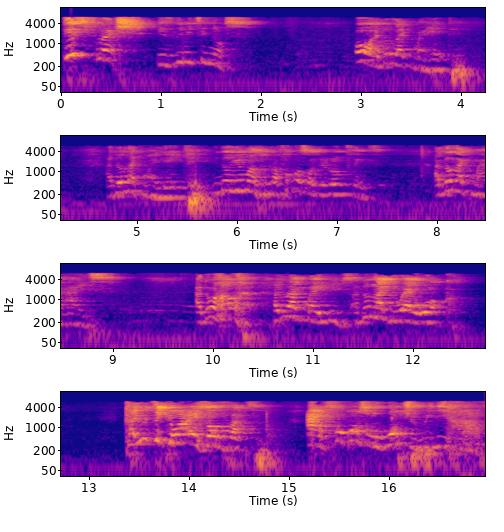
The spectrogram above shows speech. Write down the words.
This flesh is limiting us. Oh, I don't like my head. I don't like my leg. You know, humans, we can focus on the wrong things. I don't like my eyes. I don't have, I don't like my lips. I don't like the way I walk. Can you take your eyes off that and focus on what you really have?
